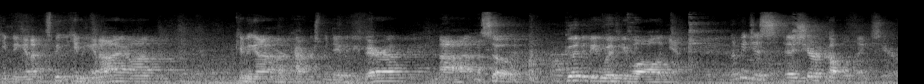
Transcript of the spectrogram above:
Keeping an, eye- speaking, keeping an eye on, keeping an eye on our Congressman David Rivera. Uh, so good to be with you all again. Let me just uh, share a couple things here.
